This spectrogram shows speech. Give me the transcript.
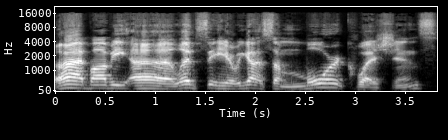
all right, Bobby. Uh, let's see here. We got some more questions.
